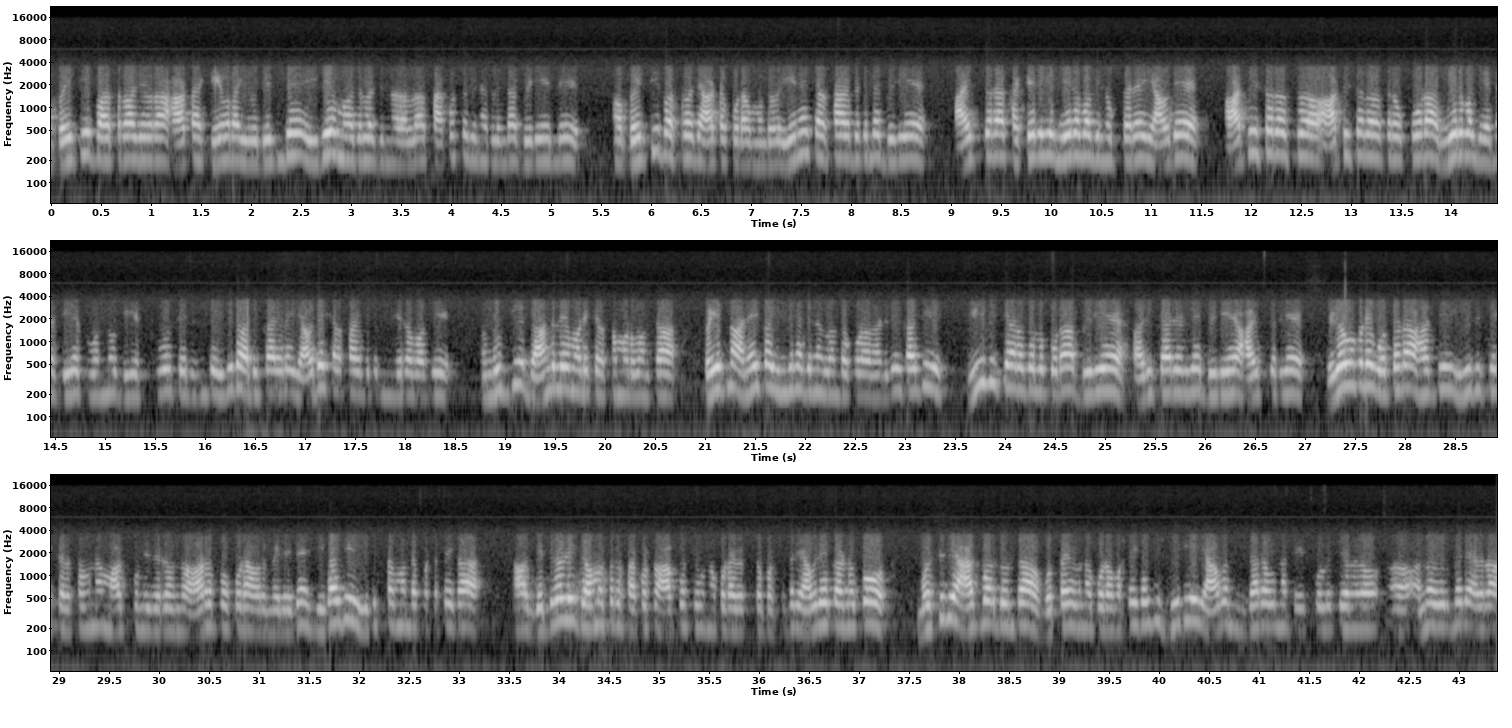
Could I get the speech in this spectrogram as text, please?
ಬೈತಿ ಬಾಸರಾಜ್ ಅವರ ಆಟ ಕೇವಲ ಇದೇ ಇದೇ ಮೊದಲ ದಿನ ಅಲ್ಲ ಸಾಕಷ್ಟು ದಿನಗಳಿಂದ ಬಿಡಿಯಲ್ಲಿ ಬೈತಿ ಬಸವರಾಜ್ ಆಟ ಕೂಡ ಮುಂದೂಡ ಏನೇ ಕೆಲಸ ಆಗಬೇಕಂದ್ರೆ ಬಿಡಿಎ ಆಯುಕ್ತರ ಕಚೇರಿಗೆ ನೇರವಾಗಿ ನುಗ್ತಾರೆ. ಯಾವುದೇ ಆಫೀಸರ್ ಆಫೀಸರ್ ಹತ್ರ ಕೂಡ ನೇರವಾಗಿ, ಅಂದ್ರೆ D S one D S two ಸೇರಿದಂತೆ ವಿವಿಧ ಅಧಿಕಾರಿಗಳು ಯಾವುದೇ ಕೆಲಸ ಆಗಬೇಕಂದ್ರೆ ನೇರವಾಗಿ ನುಗ್ಗಿ ದಾಂಧಲೆ ಮಾಡಿ ಕೆಲಸ ಮಾಡುವಂತ ಪ್ರಯತ್ನ ಅನೇಕ ಹಿಂದಿನ ದಿನಗಳಿಂದ ಕೂಡ ನಡೆದಿದೆ. ಹೀಗಾಗಿ ಈ ವಿಚಾರದಲ್ಲೂ ಕೂಡ ಬಿಡಿಎ ಅಧಿಕಾರಿಗಳಿಗೆ, ಬಿಡಿಎ ಆಯುಕ್ತರಿಗೆ ಎಲ್ಲವೂ ಕಡೆ ಒತ್ತಡ ಹಾಕಿ ಈ ರೀತಿಯ ಕೆಲಸವನ್ನ ಮಾಡ್ಕೊಂಡಿದ್ದಾರೆ ಒಂದು ಆರೋಪ ಕೂಡ ಅವರ ಮೇಲೆ ಇದೆ. ಹೀಗಾಗಿ ಇದಕ್ಕೆ ಸಂಬಂಧಪಟ್ಟಂತೆ ಈಗ ಗೆದ್ರಳ್ಳಿ ಗ್ರಾಮಸ್ಥರು ಸಾಕಷ್ಟು ಆಕ್ರೋಶವನ್ನು ಕೂಡ ವ್ಯಕ್ತಪಡಿಸಿದ್ದಾರೆ. ಯಾವುದೇ ಕಾರಣಕ್ಕೂ ಮಸೀದಿ ಆಗ್ಬಾರ್ದು ಅಂತ ಒತ್ತಾಯವನ್ನು ಕೂಡ ಮಾಡ್ತಾರೆ ಹೀಗಾಗಿ ಬಿಡಿಎ ಯಾವ ನಿರ್ಧಾರವನ್ನ ತೆಗೆದುಕೊಳ್ಳುತ್ತೆ ಅನ್ನೋ ಅನ್ನೋದ್ರ ಮೇಲೆ ಅದರ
